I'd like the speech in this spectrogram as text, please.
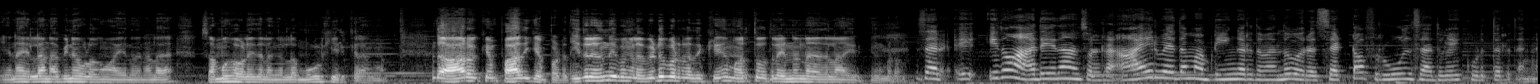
ஏன்னா எல்லாம் நவீன உலகம் ஆயிருந்ததுனால சமூக வலைதளங்கள்ல மூழ்கி இருக்கிறாங்க. இந்த ஆரோக்கியம் பாதிக்கப்படுது. இதுல இருந்து இவங்களை விடுபடுறதுக்கு மருத்துவத்துல என்னென்ன இதெல்லாம் இருக்குங்க மேடம்? சார் இதுவும் அதே தான் சொல்றேன். ஆயுர்வேதம் அப்படிங்கறது வந்து ஒரு செட் ஆஃப் ரூல்ஸ் அதுவே கொடுத்துருதுங்க.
